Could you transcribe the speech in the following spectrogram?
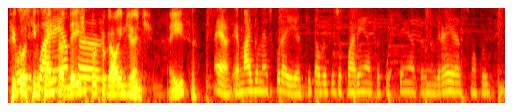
Ficou Hoje, 50 40 desde Portugal em diante. É isso? é, é mais ou menos por aí. Aqui talvez seja 40, 60 no ingresso, uma coisa assim.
